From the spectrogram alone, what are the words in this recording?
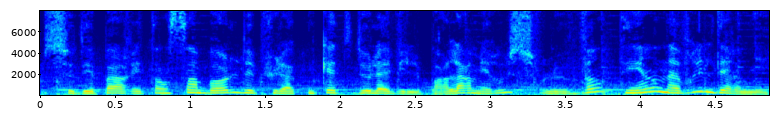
ce départ est un symbole depuis la conquête de la ville par l'armée russe le 21 avril dernier.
